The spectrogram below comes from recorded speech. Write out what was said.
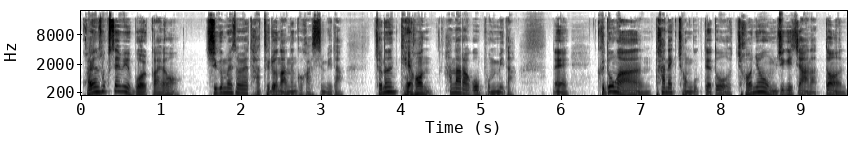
과연 속셈이 뭘까요? 지금에서야 다 드러나는 것 같습니다. 저는 개헌 하나라고 봅니다. 네. 그동안 탄핵 전국 때도 전혀 움직이지 않았던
